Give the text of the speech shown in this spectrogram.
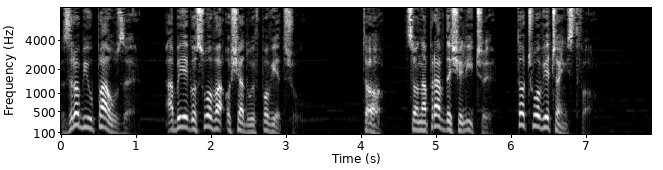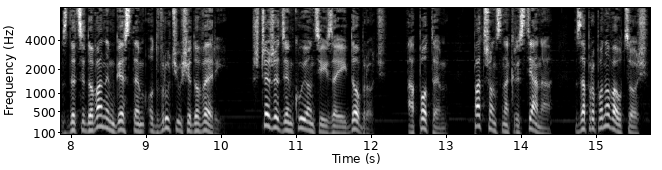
Zrobił pauzę, aby jego słowa osiadły w powietrzu. To, co naprawdę się liczy, to człowieczeństwo. Zdecydowanym gestem odwrócił się do Weri, szczerze dziękując jej za jej dobroć, a potem, patrząc na Krystiana, zaproponował coś,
